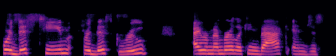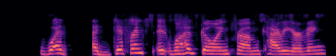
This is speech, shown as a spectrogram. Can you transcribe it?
for this team, for this group. I remember looking back and just what a difference it was going from Kyrie Irving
